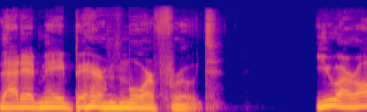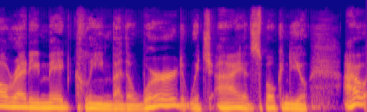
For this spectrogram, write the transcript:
that it may bear more fruit. You are already made clean by the word which I have spoken to you. I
